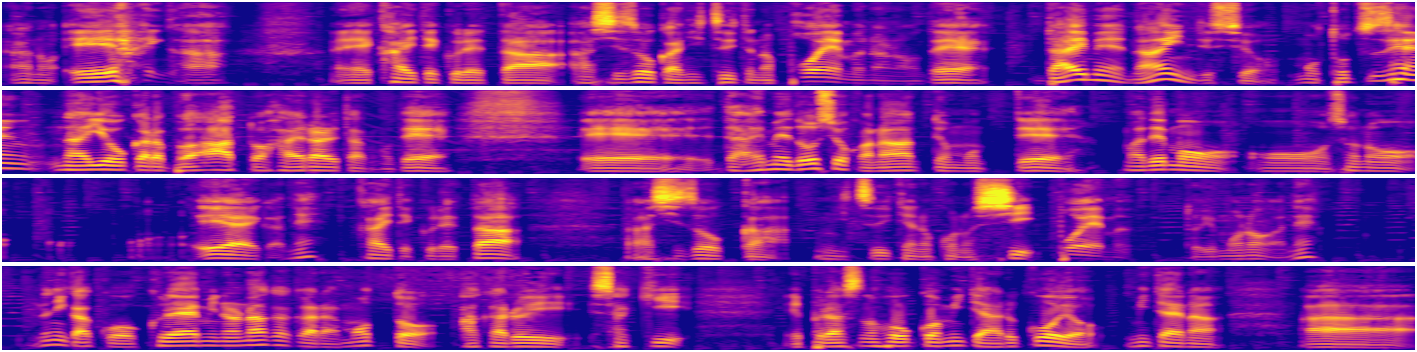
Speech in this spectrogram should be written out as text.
あの AI が、えー、書いてくれた静岡についてのポエムなので、題名ないんですよ。もう突然内容からバーッと入られたので、えー、題名どうしようかなって思って、まあでも、その AI がね、書いてくれた静岡についてのこの詩、ポエムというものがね、何かこう暗闇の中からもっと明るい先、プラスの方向を見て歩こうよみたいなあ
